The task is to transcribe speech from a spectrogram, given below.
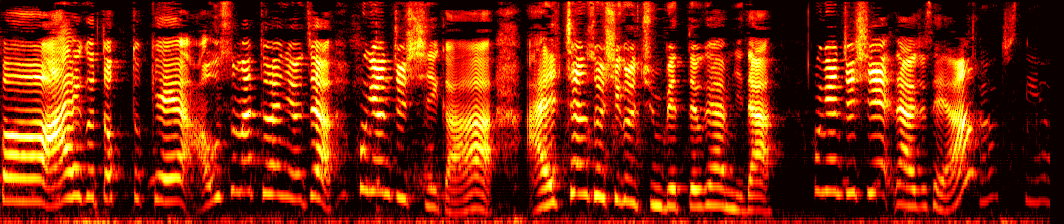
뻐. 아이고 똑똑해. 아우 스마트한 여자 홍현주 씨가 알찬 소식을 준비했다고 합니다. 홍현주 씨 나와주세요. 나와주세요.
